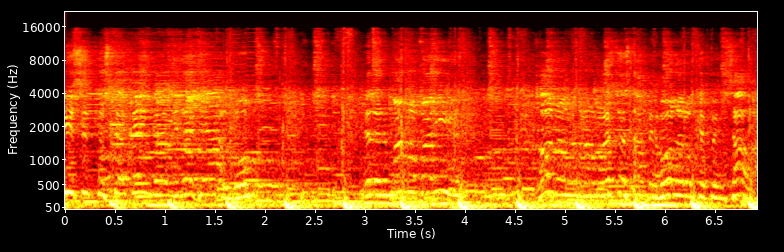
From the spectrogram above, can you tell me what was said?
difícil que usted venga y deje algo. El hermano va a ir. No, no, no, no, esto está mejor de lo que pensaba.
